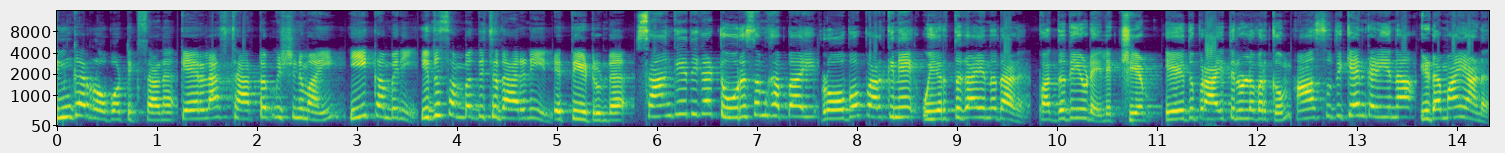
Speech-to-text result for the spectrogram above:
ഇൻഗർ റോബോട്ടിക്സ് ആണ്. കേരള സ്റ്റാർട്ടപ്പ് മിഷനുമായി ഈ കമ്പനി ഇത് സംബന്ധിച്ച ധാരണയിൽ എത്തിയിട്ടുണ്ട്. സാങ്കേതിക ടൂറിസം ഹബ്ബായി റോബോ പാർക്കിനെ ഉയർത്തുക എന്നതാണ് പദ്ധതിയുടെ ലക്ഷ്യം. ഏതു പ്രായത്തിലുള്ളവർക്കും ആസ്വദിക്കാൻ കഴിയുന്ന ഇടമായാണ്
